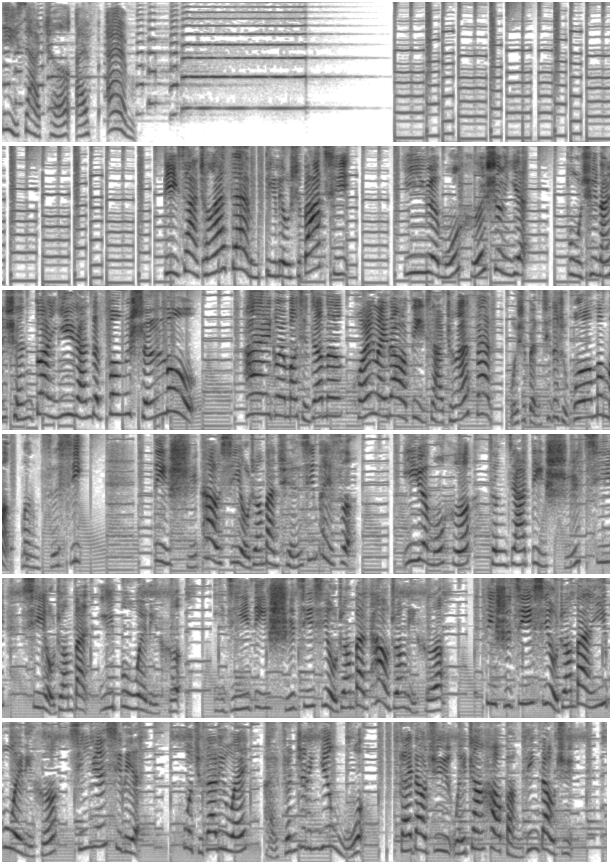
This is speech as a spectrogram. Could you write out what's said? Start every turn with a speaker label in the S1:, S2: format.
S1: 地下城 FM。地下城 FM 第六十八期，一月魔盒盛宴，不屈男神段依然的封神路。嗨，各位冒险家们，欢迎来到地下城 FM，我是本期的主播梦梦梦慈溪。第十套稀有装扮全新配色，一月魔盒增加第十期稀有装扮一部位礼盒，以及第十期稀有装扮套装礼盒。第十期稀有装扮一部位礼盒星渊系列，获取概率为百分之零点五。该道具为账号绑定道具，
